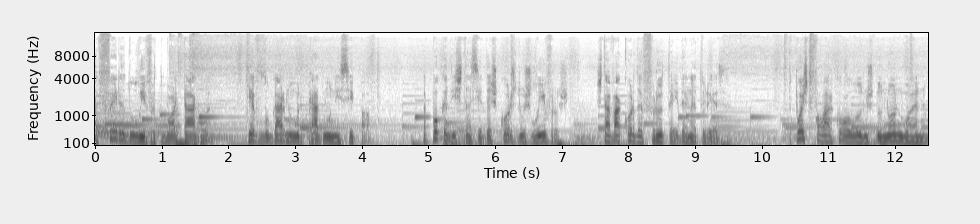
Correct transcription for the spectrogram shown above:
A Feira do Livro de Mortágua teve lugar no mercado municipal. A pouca distância das cores dos livros estava a cor da fruta e da natureza. Depois de falar com alunos do nono ano,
